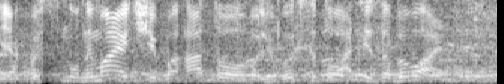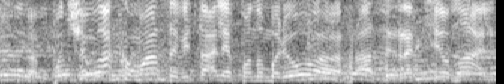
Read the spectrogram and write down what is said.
якось, ну не маючи багато гольових ситуацій, забиває. Почала команда Віталія Пономарьова грати раціонально,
